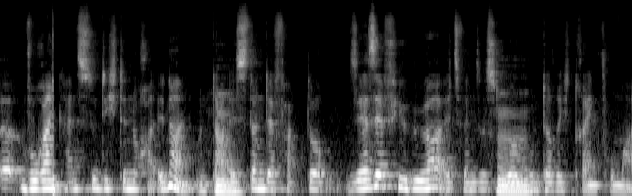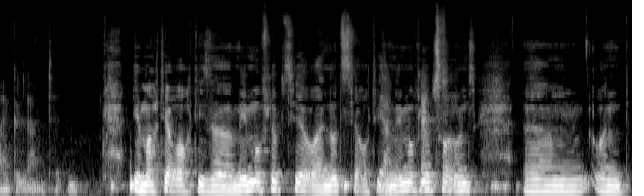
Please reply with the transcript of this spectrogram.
Äh, woran kannst du dich denn noch erinnern? Und da mhm. ist dann der Faktor sehr, sehr viel höher, als wenn sie es nur im mhm. Unterricht rein formal gelernt hätten. Ihr macht ja auch diese Memo-Flips hier oder nutzt ja auch diese ja, Memo-Flips von uns. Ähm, und,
